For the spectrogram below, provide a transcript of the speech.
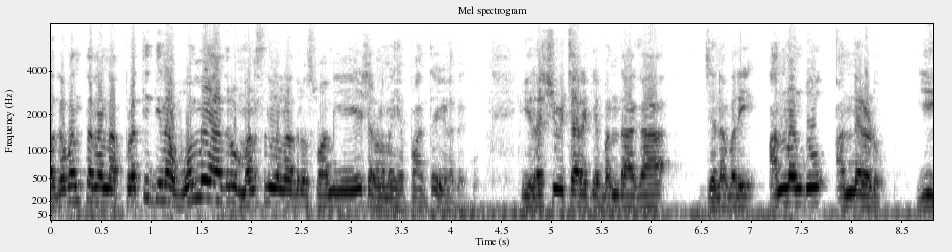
ಭಗವಂತನನ್ನ ಪ್ರತಿದಿನ ಒಮ್ಮೆ ಆದರೂ ಮನಸ್ಸಿನಲ್ಲಾದರೂ ಸ್ವಾಮಿಯೇ ಶರಣಮಯ್ಯಪ್ಪ ಅಂತ ಹೇಳಬೇಕು. ಈ ರಶ್ ವಿಚಾರಕ್ಕೆ ಬಂದಾಗ ಜನವರಿ ಹನ್ನೊಂದು, ಹನ್ನೆರಡು. ಈ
